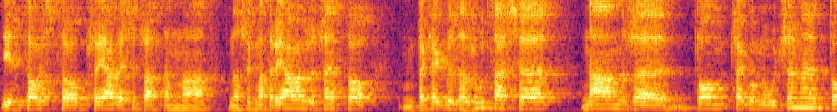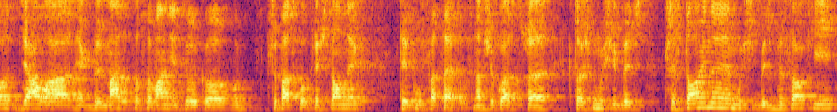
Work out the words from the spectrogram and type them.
jest coś, co przejawia się czasem na naszych materiałach, że często mm, tak jakby zarzuca się nam, że to, czego my uczymy, to działa, jakby ma zastosowanie tylko w, w przypadku określonych typów facetów. Na przykład, że ktoś musi być przystojny, musi być wysoki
